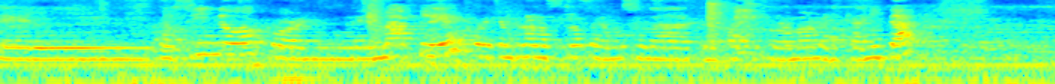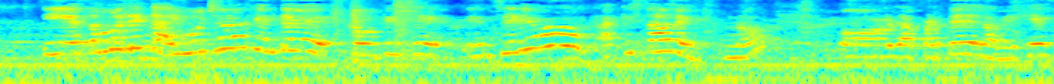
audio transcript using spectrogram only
el tocino con el maple. Por ejemplo, nosotros tenemos una crepa que se llama americanita y está muy rica y mucha gente como que dice, ¿en serio? ¿A qué sabe? ¿No? O la parte de la vejez,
